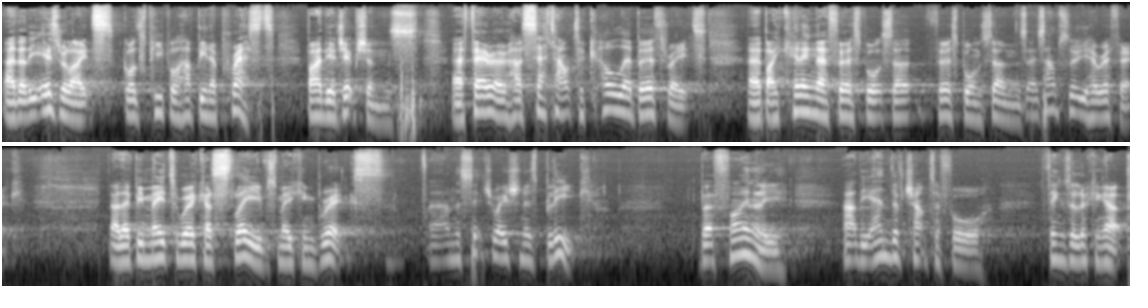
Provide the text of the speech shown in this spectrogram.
that the Israelites, God's people, have been oppressed by the Egyptians. Pharaoh has set out to cull their birth rate by killing their firstborn, firstborn sons. It's absolutely horrific. Uh, they've been made to work as slaves making bricks, uh, and the situation is bleak. But finally, at the end of chapter 4, things are looking up.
